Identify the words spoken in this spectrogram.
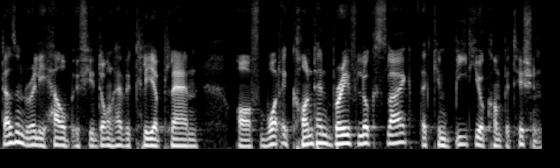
doesn't really help if you don't have a clear plan of what a content brief looks like that can beat your competition.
